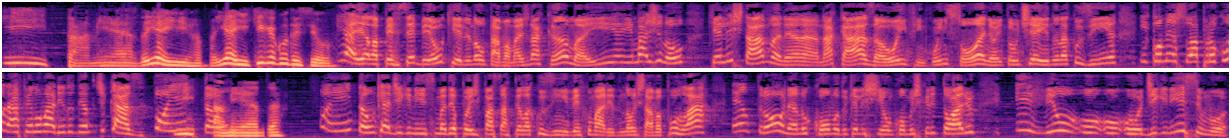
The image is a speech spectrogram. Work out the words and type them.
Eita merda, e aí, rapaz? E aí, o que, que aconteceu? E aí ela percebeu que ele não estava mais na cama e imaginou que ele estava, né, na, na, casa, ou enfim, com insônia, ou então tinha ido na cozinha e começou a procurar pelo marido dentro de casa. Foi Eita então. merda. Foi então que a digníssima, depois de passar pela cozinha e ver que o marido não estava por lá, entrou né, no cômodo que eles tinham como escritório e viu o, o, o digníssimo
